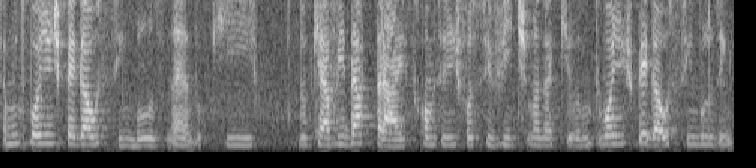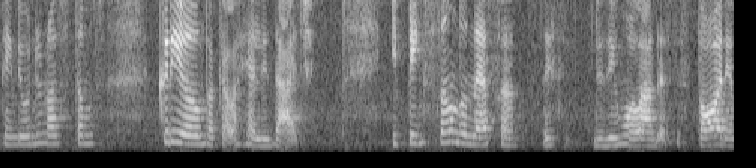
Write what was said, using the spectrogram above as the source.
É muito bom a gente pegar os símbolos, né, do que do que a vida traz, como se a gente fosse vítima daquilo. É muito bom a gente pegar os símbolos e entender onde nós estamos criando aquela realidade. E pensando nessa nesse desenrolar dessa história,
